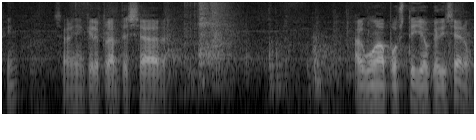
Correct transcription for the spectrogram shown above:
en fin, se alguén quere plantexar algún apostillo que dixeron.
